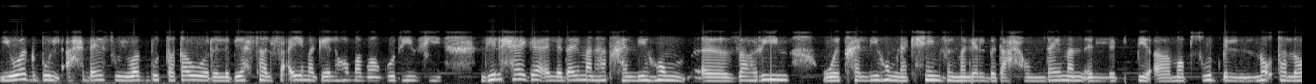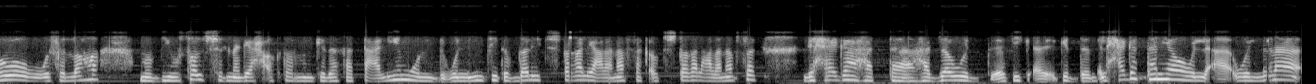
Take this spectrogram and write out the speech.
يواجبوا الأحداث ويواجبوا التطور اللي بيحصل في أي مجال هم موجودين فيه. دي الحاجة اللي دايما هتخليهم ظاهرين وتخليهم ناجحين في المجال بتاعهم. دايما اللي بيبقى مبسوط بالنقطة اللي هو وصل لها ما بيوصلش النجاح أكتر من كده. فالتعليم وإن انت تفضلي تشتغلي على نفسك أو تشتغل على نفسك دي حاجة هت هتزود فيك جدا. الحاجة الثانية واللي, أنا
